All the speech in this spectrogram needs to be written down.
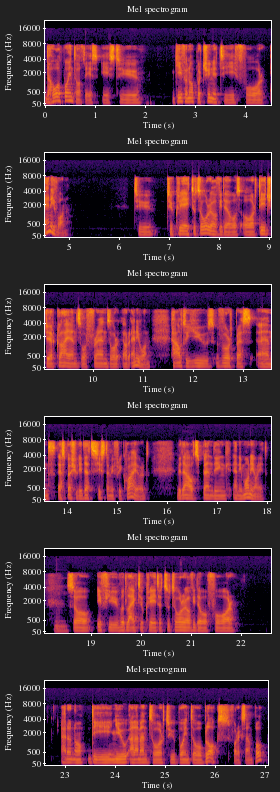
The whole point of this is to give an opportunity for anyone to to create tutorial videos or teach their clients or friends or, or anyone how to use WordPress and especially that system if required without spending any money on it. Mm. So if you would like to create a tutorial video for I don't know, the new Elementor 2.0 blocks, for example,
